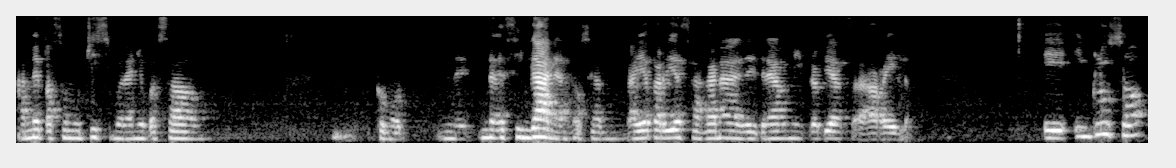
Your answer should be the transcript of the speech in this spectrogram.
A mí me pasó muchísimo el año pasado, como no- sin ganas, o sea, había perdido esas ganas de tener mis propios arreglos. E incluso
